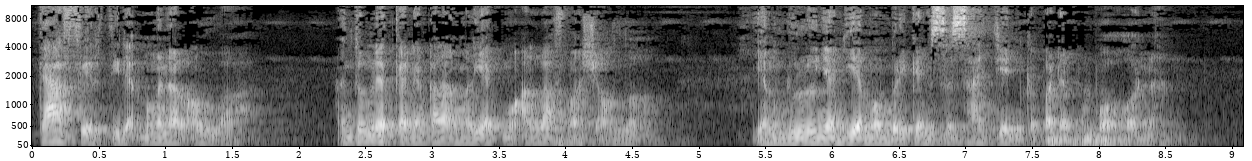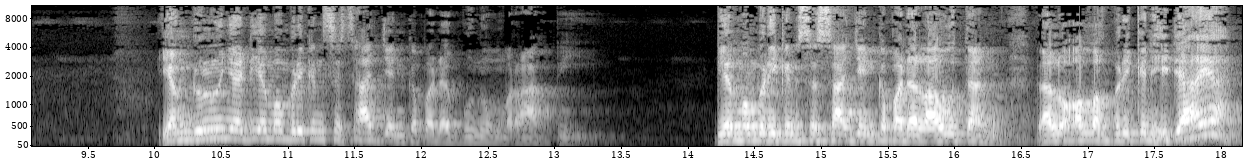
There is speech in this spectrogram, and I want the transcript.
Kafir tidak mengenal Allah. Antum lihat kadang-kadang melihat mu'alaf Masya Allah. Yang dulunya dia memberikan sesajen kepada pepohonan. Yang dulunya dia memberikan sesajen kepada gunung Merapi. Dia memberikan sesajen kepada lautan. Lalu Allah berikan hidayah.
